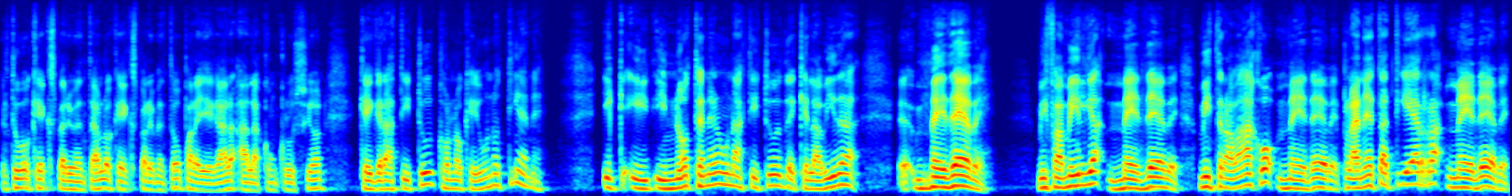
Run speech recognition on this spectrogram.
él tuvo que experimentar lo que experimentó para llegar a la conclusión que gratitud con lo que uno tiene y, y, no tener una actitud de que la vida eh, me debe. Mi familia me debe, mi trabajo me debe, planeta Tierra me debe.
